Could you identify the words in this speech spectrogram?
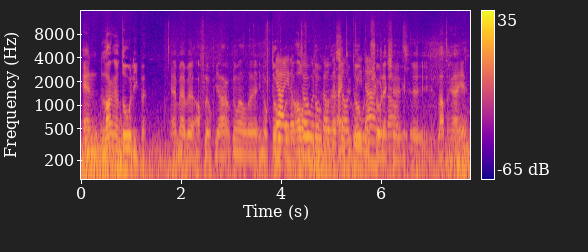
en langer doorliepen. we hebben afgelopen jaar ook nog wel in oktober, ja, in oktober half oktober, eind oktober nog Solexen laten rijden.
